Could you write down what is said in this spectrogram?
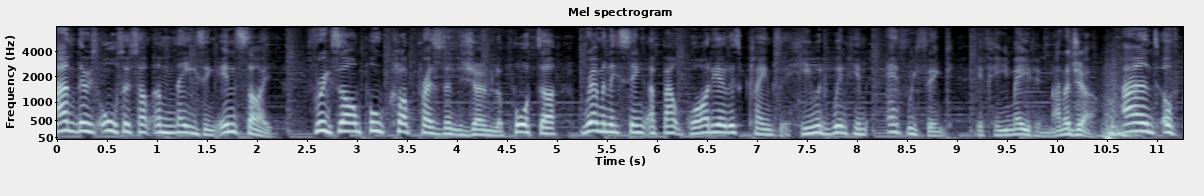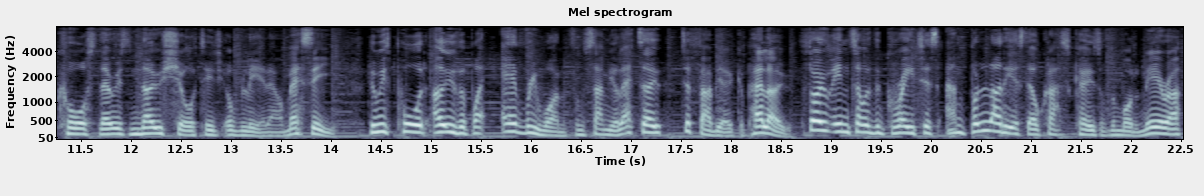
And there is also some amazing insight. For example, club president Joan Laporta reminiscing about Guardiola's claims that he would win him everything if he made him manager. And of course, there is no shortage of Lionel Messi who is poured over by everyone from Samuel Eto'o to Fabio Capello. Throw in some of the greatest and bloodiest El Clasicos of the modern era,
